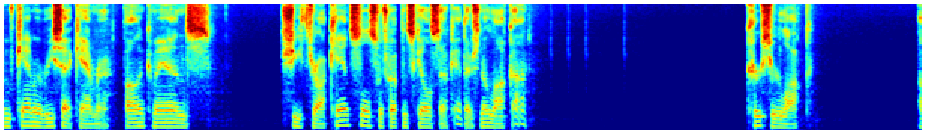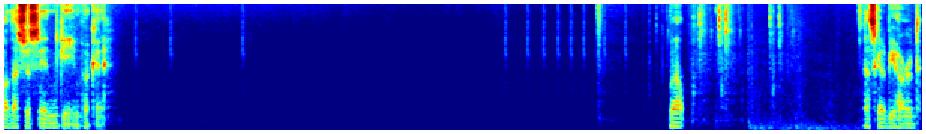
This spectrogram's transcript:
Move camera, reset camera, pawn commands, sheath draw, cancel, switch weapon skills. Okay, there's no lock on. Cursor lock. Oh, that's just in game. Okay. Well, that's gonna be hard.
